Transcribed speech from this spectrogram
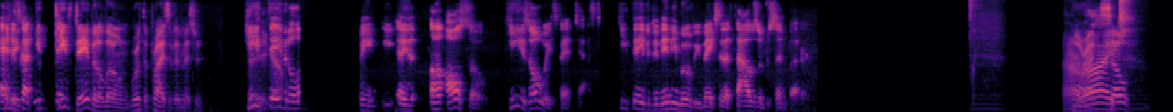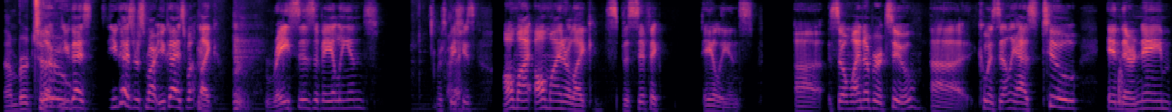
And it's got Keith, keeps David alone worth the price of admission. Keith you go. David alone. I mean, uh, also he is always fantastic. Keith David in any movie makes it a thousand percent better. All All right. right, so- number two. Look, you guys, you guys were smart. You guys went like races of aliens or species. All my, all mine are like specific aliens. Uh, so my number two, uh, coincidentally, has two in their name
